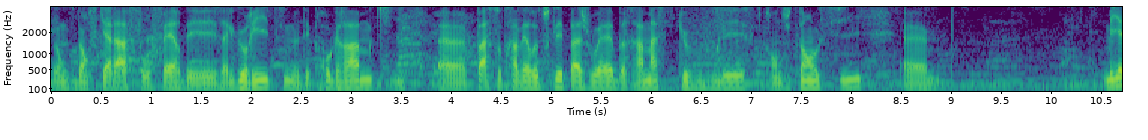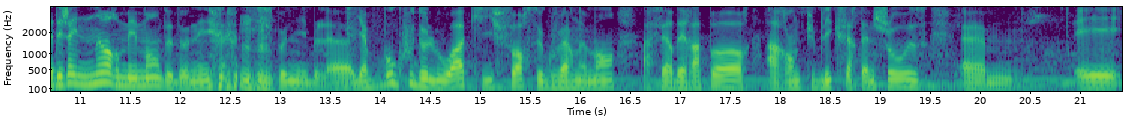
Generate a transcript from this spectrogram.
donc dans ce cas-là, il faut faire des algorithmes, des programmes qui euh, passent au travers de toutes les pages web, ramassent ce que vous voulez, ce qui prend du temps aussi. Euh, mais il y a déjà énormément de données Mhm. disponibles. Euh, Il y a beaucoup de lois qui forcent le gouvernement à faire des rapports, à rendre publiques certaines choses. Euh, et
